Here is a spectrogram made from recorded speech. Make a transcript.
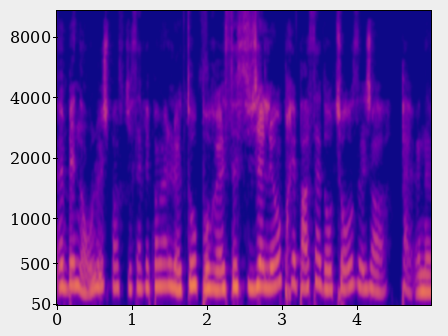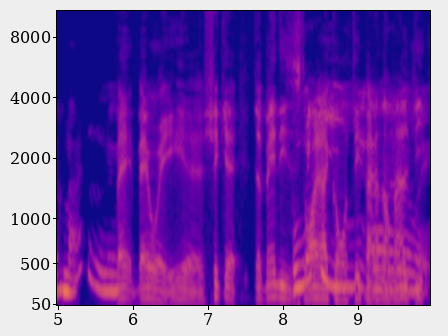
euh? Ben non, là, je pense que ça fait pas mal le tour pour ce sujet-là. On pourrait passer à d'autres choses, genre paranormal. Ben, ben oui. je sais que t'as bien des histoires à raconter paranormales. euh, puis ouais.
